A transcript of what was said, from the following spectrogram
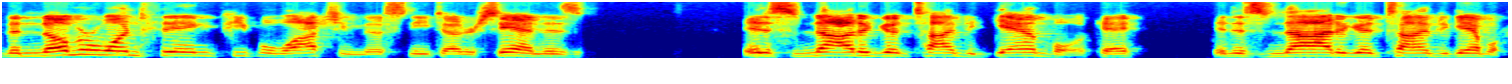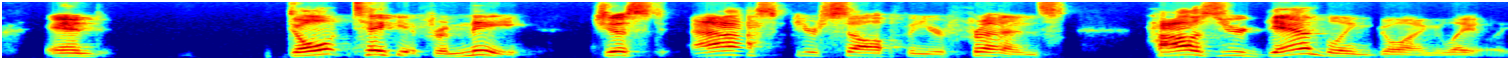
the number one thing people watching this need to understand is it's not a good time to gamble. Okay, it is not a good time to gamble, and don't take it from me. Just ask yourself and your friends, how's your gambling going lately?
